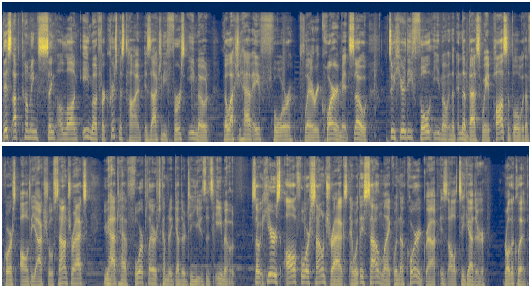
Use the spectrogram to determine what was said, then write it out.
this upcoming sing-along emote for Christmas time is actually the first emote that will actually have a four player requirement. So to hear the full emote in the, in the best way possible with of course all the actual soundtracks, you have to have four players come together to use this emote. So here's all four soundtracks and what they sound like when the choreograph is all together. Roll the clip.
